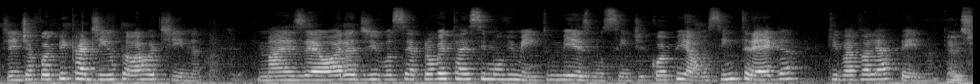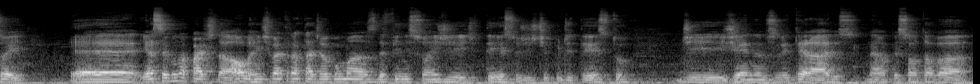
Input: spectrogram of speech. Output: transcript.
A gente já foi picadinho pela rotina. Mas é hora de você aproveitar esse movimento mesmo, assim, de corpo e alma. Se entrega que vai valer a pena. É isso aí. É, e a segunda parte da aula a gente vai tratar de algumas definições de, de texto, de tipo de texto, de gêneros literários. Né? O pessoal estava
